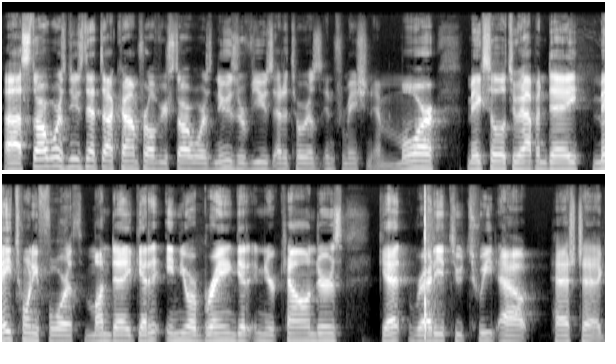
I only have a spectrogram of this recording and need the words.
Uh, StarWarsNewsNet.com for all of your Star Wars news, reviews, editorials, information, and more. Make Solo 2 happen day, May 24th, Monday. Get it in your brain, get it in your calendars. Get ready to tweet out hashtag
